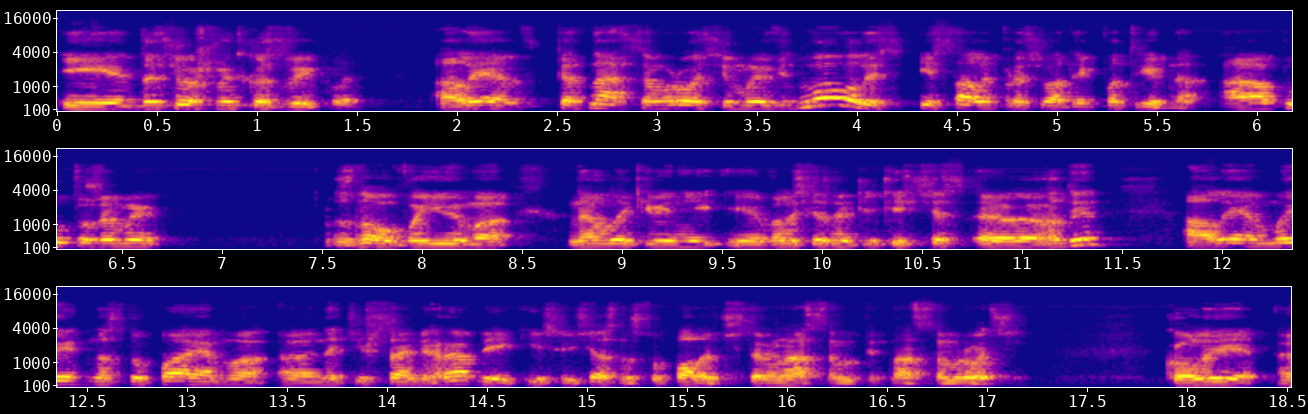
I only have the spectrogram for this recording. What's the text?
і до цього швидко звикли. Але в 15-му році ми відмовились і стали працювати як потрібно. А тут уже ми знову воюємо на великій війні е, величезну кількість час, е, годин, але ми наступаємо е, на ті ж самі граблі, які в свій час наступали в 14-15 році, коли е,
